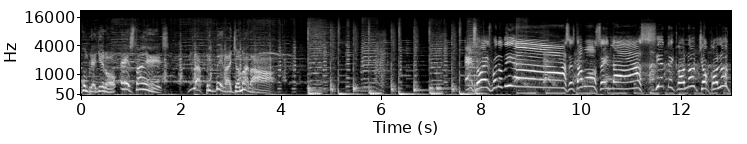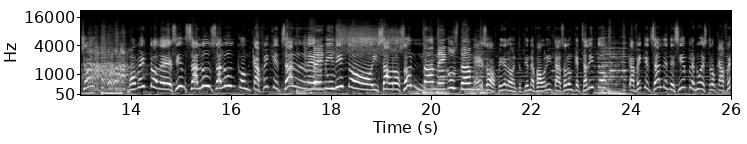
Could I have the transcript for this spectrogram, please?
tu cumpleañero, esta es la primera llamada. Eso es, buenos días. Estamos en las 7 con 8 con 8. Momento de decir salud, salud con café quetzal, hervidito y sabrosón. Me gusta. Eso, pídelo en tu tienda favorita, solo un quetzalito. Café quetzal desde siempre nuestro café.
